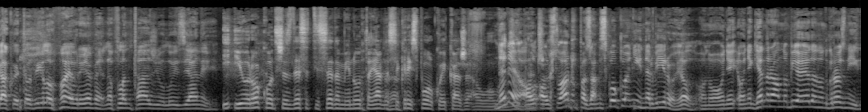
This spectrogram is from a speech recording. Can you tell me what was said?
Kako je to bilo u moje vrijeme na plantaži u Luizijani. I, I u roku od 67 minuta javlja se Chris Paul koji kaže... A u ne, ne, ali al stvarno, pa zamisli koliko je njih nervirao, jel? Ono, on, je, on je generalno bio jedan od groznijih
